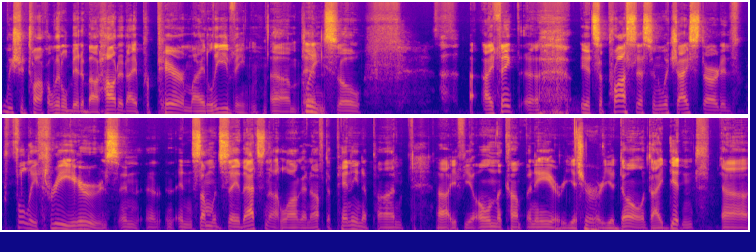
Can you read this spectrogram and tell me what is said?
we should talk a little bit about how did I prepare my leaving. Um, Please. And so I think uh, it's a process in which I started fully three years, and uh, and some would say that's not long enough, depending upon uh, if you own the company or you sure. or you don't. I didn't, uh,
